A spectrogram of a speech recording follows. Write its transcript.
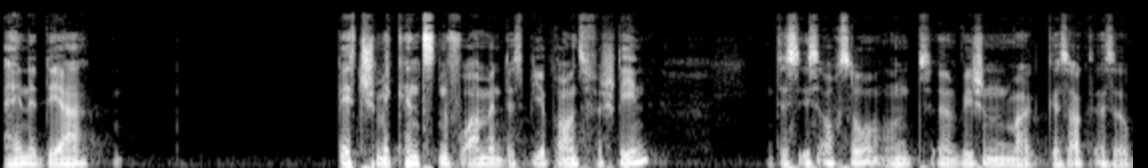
eine der bestschmeckendsten Formen des Bierbrauens verstehen. Und das ist auch so. Und äh, wie schon mal gesagt, also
